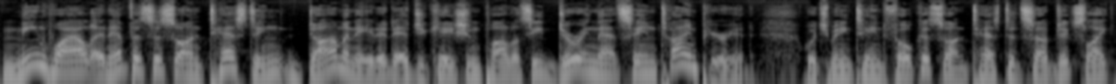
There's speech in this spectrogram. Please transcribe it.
Meanwhile, an emphasis on testing dominated education policy during that same time period, which maintained focus on tested subjects like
